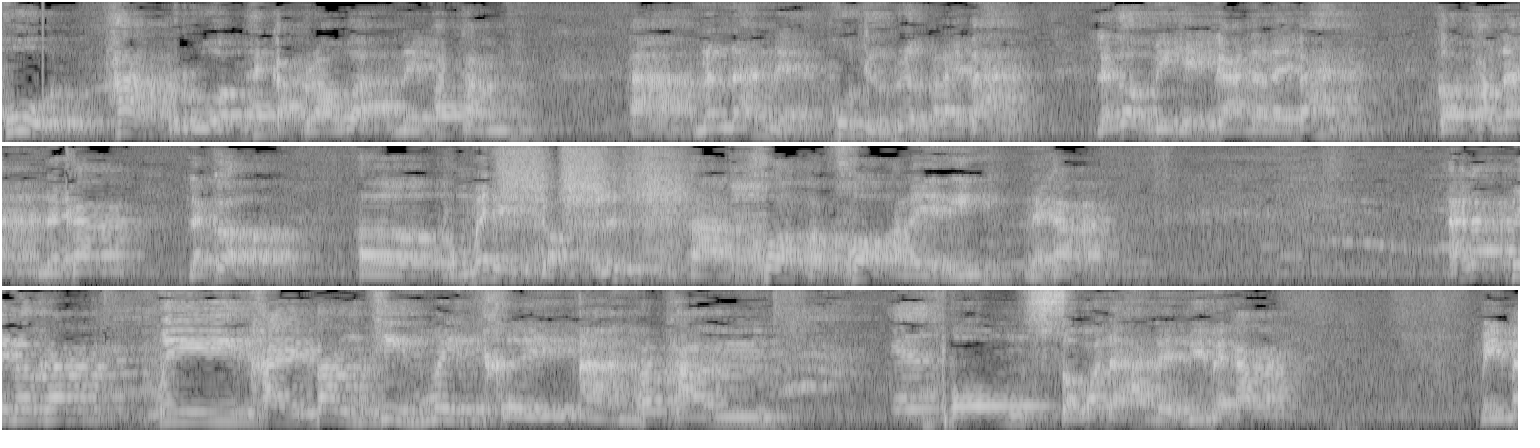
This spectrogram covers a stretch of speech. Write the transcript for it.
พูดภาพรวมให้กับเราว่าในพระธรรมนั้นๆเนี่ยพูดถึงเรื่องอะไรบ้าง แล้วก็มีเหตุการณ์อะไรบ้าง ก็เท่านั้นนะครับ แล้วก็ เออผมไม่ได้เจาะลึกข้อต่อข้ออะไรอย่างนี้นะครับเอาละพี่น้องครับ มีใครบ้างที่ไม่เคยอ่านพระธรรมพงศวดารเลยมีไหมครับ มีไหม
